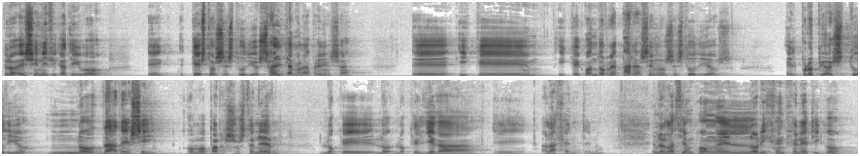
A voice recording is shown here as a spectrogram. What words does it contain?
Pero es significativo eh, que estos estudios saltan a la prensa y, que, cuando reparas en los estudios, el propio estudio no da de sí como para sostener lo que, lo, que llega a la gente. En relación con el origen genético,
